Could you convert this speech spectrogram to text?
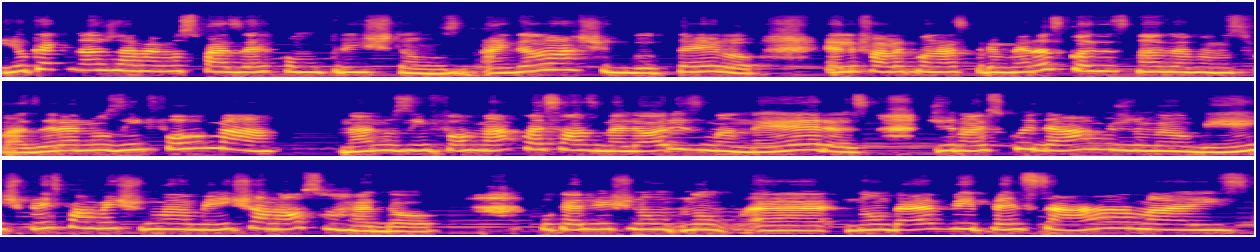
E o que é que nós devemos fazer como cristãos? Ainda no artigo do Taylor, ele fala que uma das primeiras coisas que nós devemos fazer é nos informar né, nos informar quais são as melhores maneiras de nós cuidarmos do meio ambiente, principalmente do meio ambiente ao nosso redor. Porque a gente não, não, é, não deve pensar, ah, mas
